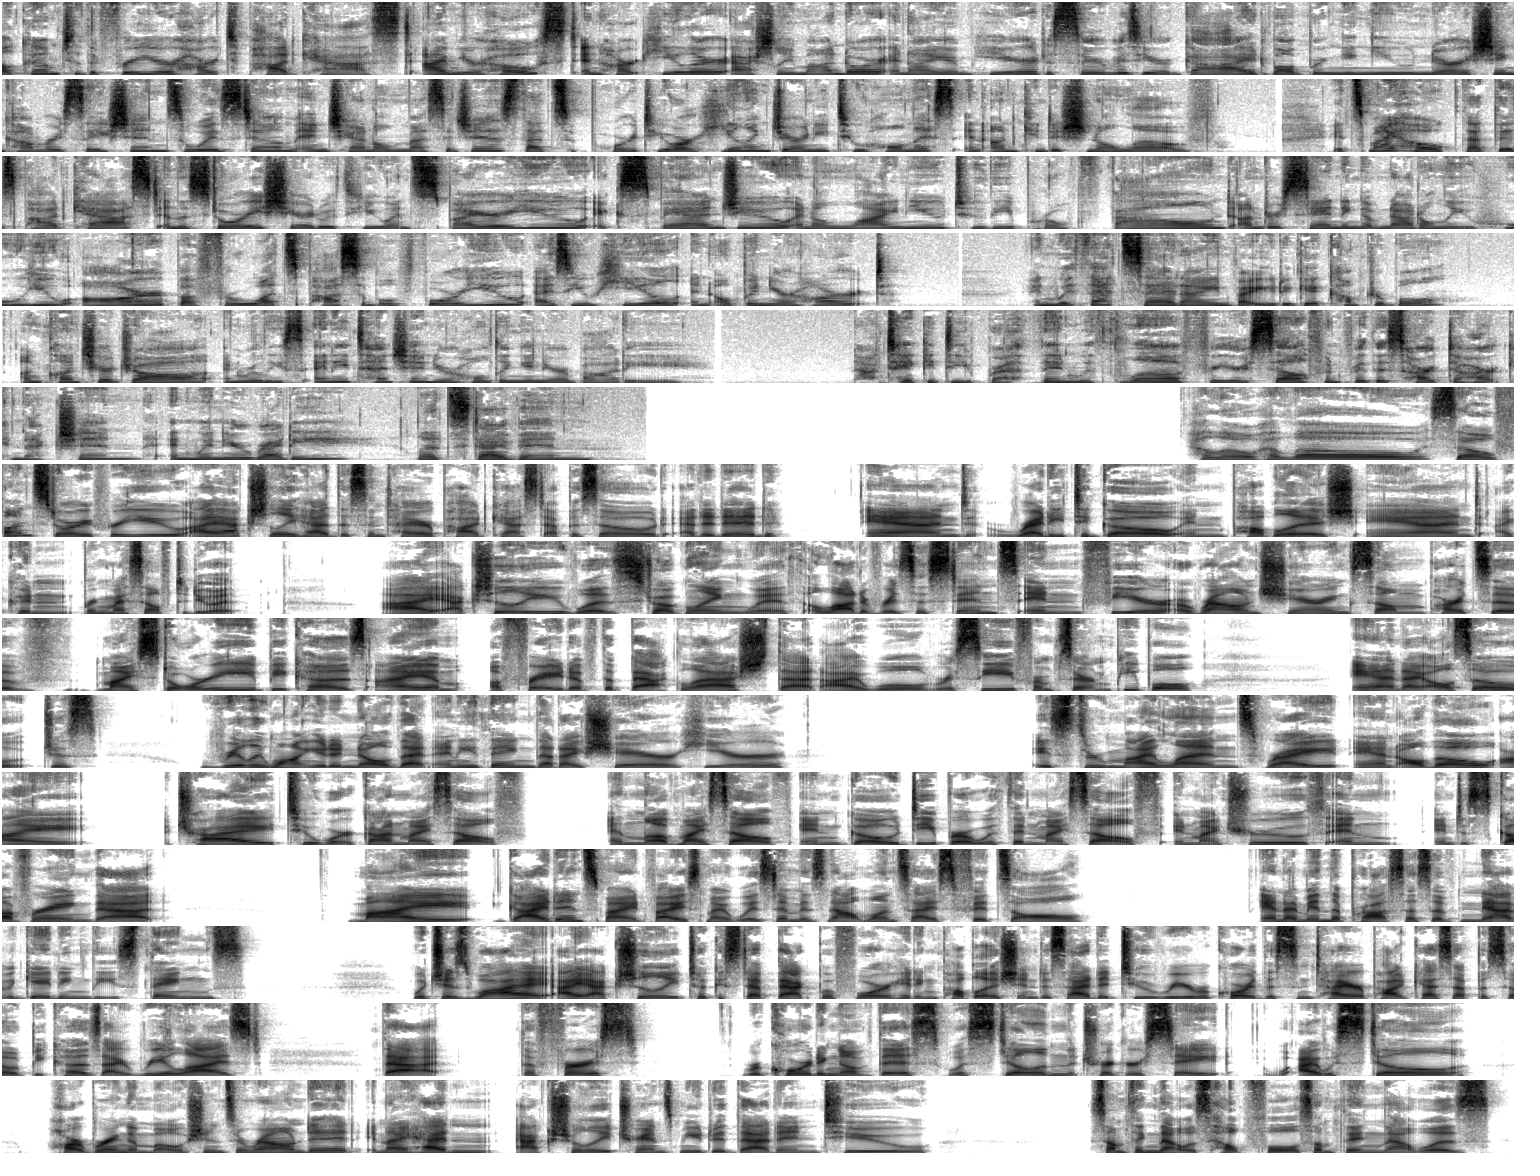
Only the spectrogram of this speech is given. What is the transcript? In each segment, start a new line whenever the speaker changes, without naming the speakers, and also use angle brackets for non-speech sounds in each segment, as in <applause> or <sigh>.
welcome to the Free Your Heart podcast. I'm your host and heart healer, Ashley Mondor, and I am here to serve as your guide while bringing you nourishing conversations, wisdom, and channeled messages that support your healing journey to wholeness and unconditional love. It's my hope that this podcast and the stories shared with you inspire you, expand you, and align you to the profound understanding of not only who you are, but for what's possible for you as you heal and open your heart. And with that said, I invite you to get comfortable, unclench your jaw, and release any tension you're holding in your body. Now take a deep breath in with love for yourself and for this heart to heart connection. And when you're ready, let's dive in. Hello, hello. So, fun story for you. I actually had this entire podcast episode edited and ready to go and publish, and I couldn't bring myself to do it. I actually was struggling with a lot of resistance and fear around sharing some parts of my story because I am afraid of the backlash that I will receive from certain people. And I also just really want you to know that anything that I share here is through my lens, right? And although I try to work on myself and love myself and go deeper within myself in my truth and in discovering that my guidance, my advice, my wisdom is not one size fits all. And I'm in the process of navigating these things, which is why I actually took a step back before hitting publish and decided to re record this entire podcast episode because I realized that the first recording of this was still in the trigger state. I was still harboring emotions around it, and I hadn't actually transmuted that into something that was helpful, something that was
